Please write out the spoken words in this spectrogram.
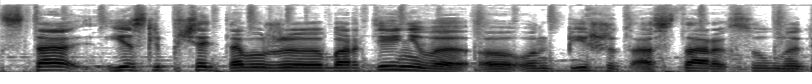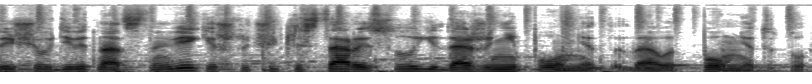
ста, если почитать того же Бартенева, э, он пишет о старых слугах, но это еще в 19 веке, что чуть ли старые слуги даже не помнят, да, вот помнят эту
